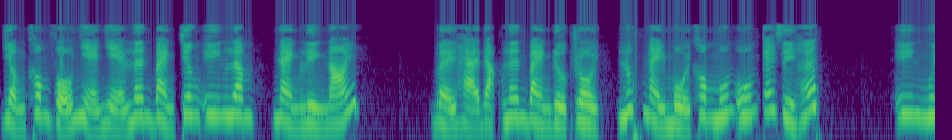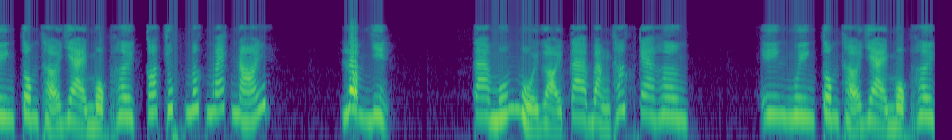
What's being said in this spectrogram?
Giận không vỗ nhẹ nhẹ lên bàn chân Yên Lâm, nàng liền nói: "Bệ hạ đặt lên bàn được rồi, lúc này muội không muốn uống cái gì hết." Yên Nguyên Tôn thở dài một hơi có chút mất mát nói. Lâm nhi. Ta muốn muội gọi ta bằng thất ca hơn. Yên Nguyên Tôn thở dài một hơi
